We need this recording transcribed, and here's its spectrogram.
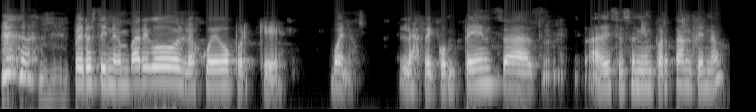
pero sin embargo lo juego porque, bueno, las recompensas a veces son importantes, ¿no?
